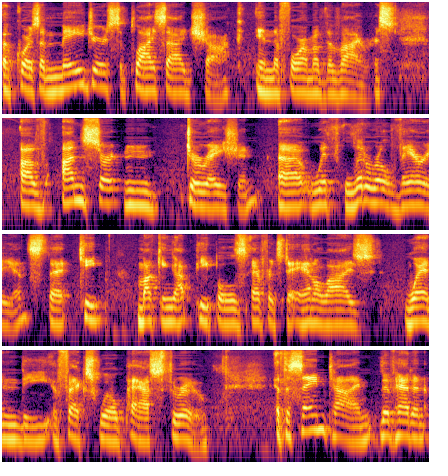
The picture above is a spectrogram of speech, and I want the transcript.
of course, a major supply side shock in the form of the virus of uncertain duration uh, with literal variants that keep mucking up people's efforts to analyze when the effects will pass through. At the same time, they've had an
